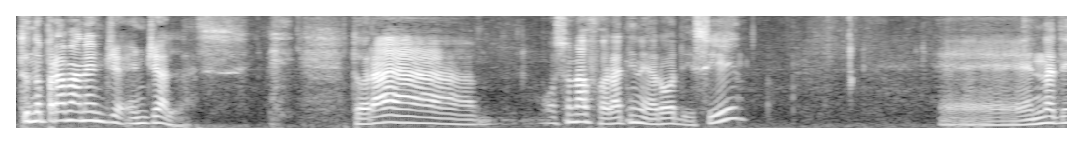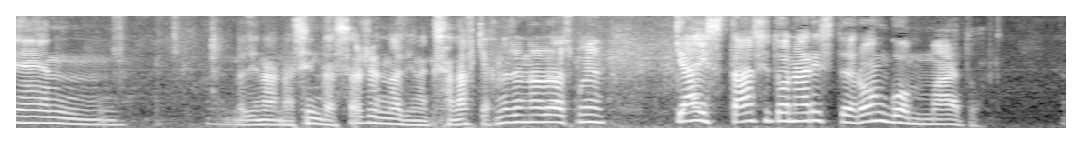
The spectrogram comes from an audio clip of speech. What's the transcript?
Το το πράγμα είναι εντζε- εντζάλας. Τώρα, όσον αφορά την ερώτηση, ε, να την, να την ανασύντασα και να την ξαναφτιαχνώ και να λέω, ας πούμε, ποια η στάση των αριστερών κομμάτων ε,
